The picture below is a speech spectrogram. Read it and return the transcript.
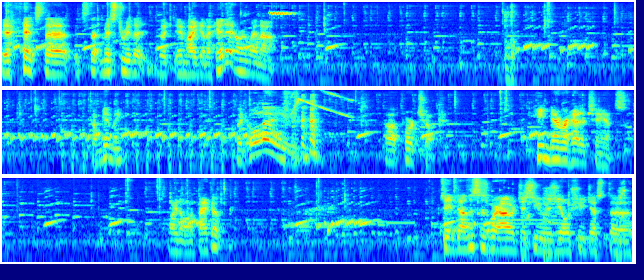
Yeah, it's the it's that mystery that like, am I gonna hit it or am I not? Come get me. Like ole. Uh, poor Chuck. He never had a chance. Oh, you don't want to back up? See, now this is where I would just use Yoshi just to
